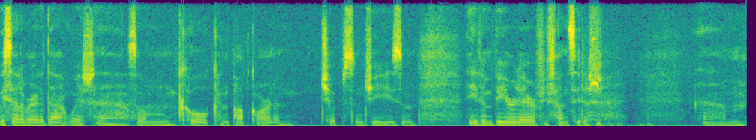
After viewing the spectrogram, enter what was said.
we celebrated that with uh, some coke and popcorn and chips and cheese and even beer there if you fancied it. Um,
